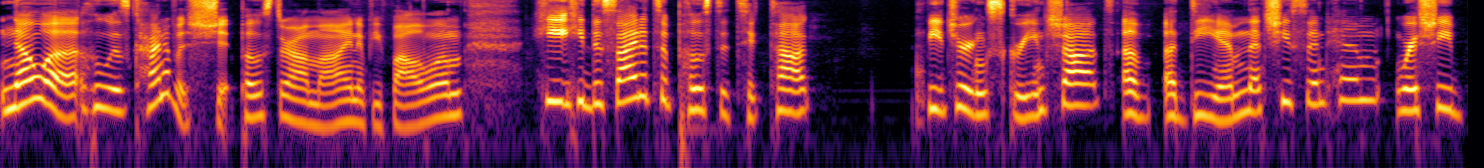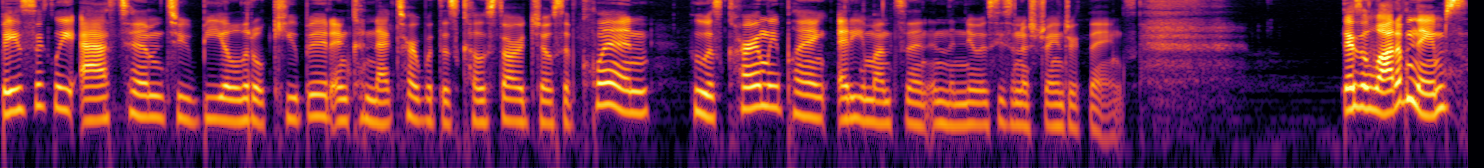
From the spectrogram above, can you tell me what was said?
Noah, who is kind of a shit poster online, if you follow him, he he decided to post a TikTok featuring screenshots of a DM that she sent him, where she basically asked him to be a little cupid and connect her with his co star Joseph Quinn, who is currently playing Eddie Munson in the newest season of Stranger Things. There's a lot of names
